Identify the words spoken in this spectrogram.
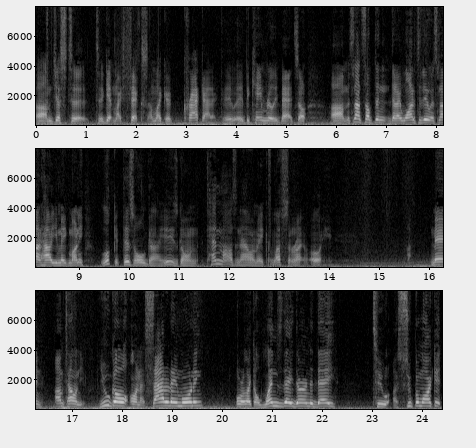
um, just to, to get my fix. I'm like a crack addict. It, it became really bad. So um, it's not something that I wanted to do. It's not how you make money. Look at this old guy. He's going 10 miles an hour, making lefts and right. Oh, man, I'm telling you, you go on a Saturday morning or like a Wednesday during the day to a supermarket,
